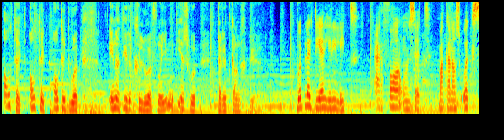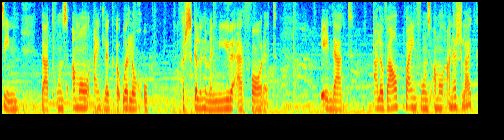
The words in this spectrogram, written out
Altyd, altyd, altyd hoop en natuurlik geloof, maar jy moet eers hoop dat dit kan gebeur. Hooplik deur hierdie lied ervaar ons dit, maar kan ons ook sien dat ons almal eintlik 'n oorlog op verskillende maniere ervaar het. En dat alhoewel pyn vir ons almal anders lyk,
